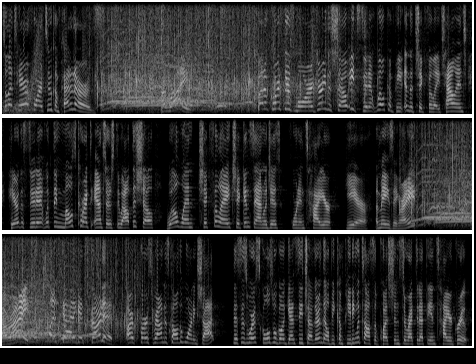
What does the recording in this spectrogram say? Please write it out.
So let's hear it for our two competitors. All right. There's more. During the show, each student will compete in the Chick-fil-A Challenge. Here, the student with the most correct answers throughout the show will win Chick-fil-A chicken sandwiches for an entire year. Amazing, right? All right, let's go ahead and get started. Our first round is called the warning shot. This is where schools will go against each other and they'll be competing with toss-up questions directed at the entire group.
